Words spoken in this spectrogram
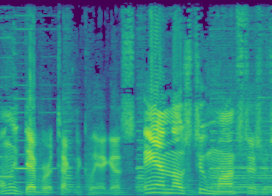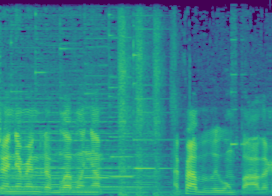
Only Debora, technically, I guess. And those two monsters, which I never ended up leveling up. I probably won't bother.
